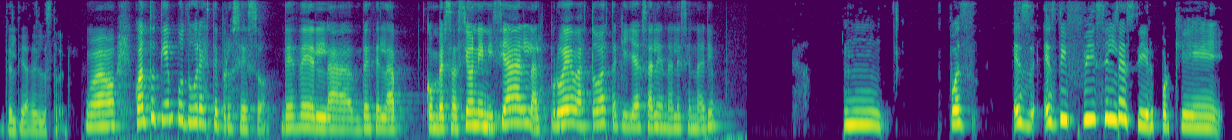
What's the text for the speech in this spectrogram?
del, día del estreno. Wow, ¿cuánto tiempo dura este proceso? Desde la, desde la conversación inicial, las pruebas, todo hasta que ya salen al escenario. Mm, pues es, es difícil decir porque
